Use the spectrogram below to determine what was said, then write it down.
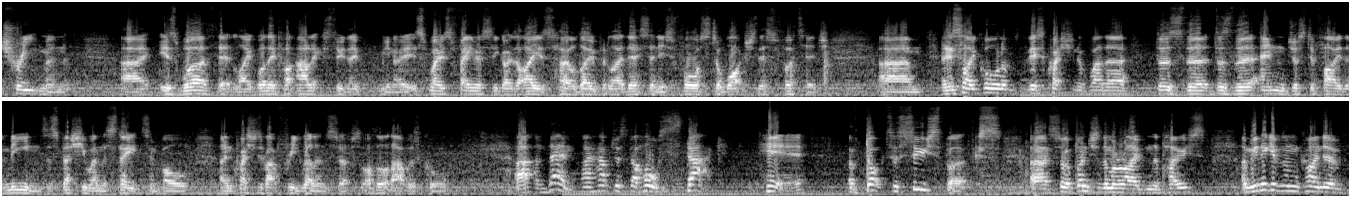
treatment uh, is worth it like what they put Alex through they you know it's most famously got his eyes held open like this and he's forced to watch this footage um, and it's like all of this question of whether does the does the end justify the means, especially when the state's involved, and questions about free will and stuff. So I thought that was cool. Uh, and then I have just a whole stack here of Dr. Seuss books. Uh, so a bunch of them arrived in the post. I'm going to give them kind of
